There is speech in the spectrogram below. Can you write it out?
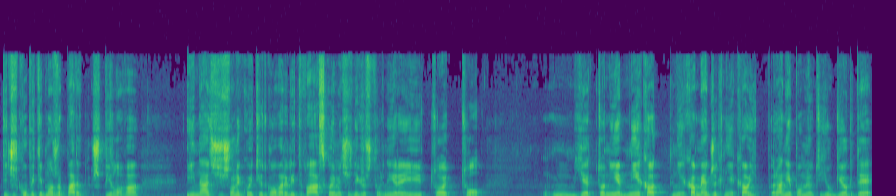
Ti ćeš kupiti možda par špilova i naći ćeš one koji ti odgovara ili dva s kojima ćeš da igraš turnire i to je to. Jer to nije, nije, kao, nije kao Magic, nije kao i ranije pomenuti Yu-Gi-Oh! gde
